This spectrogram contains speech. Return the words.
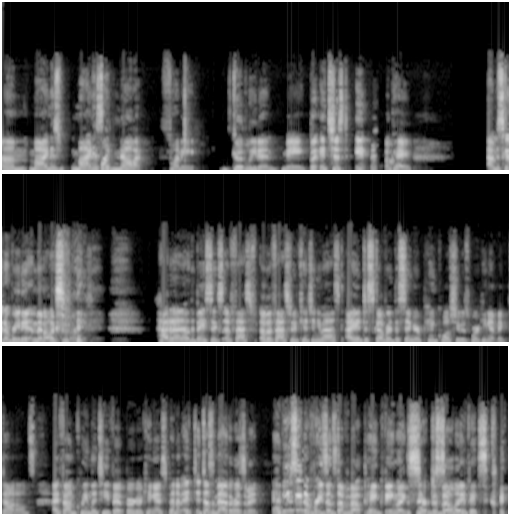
Um, mine is mine is like not funny. Good lead in, me. But it's just it okay. I'm just gonna read it and then I'll explain. How did I know the basics of fast of a fast food kitchen? You ask. I had discovered the singer Pink while she was working at McDonald's. I found Queen Latifah at Burger King. I spent a, it, it doesn't matter the rest of it. Have you seen the recent stuff about Pink being like Cirque du Soleil, basically?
